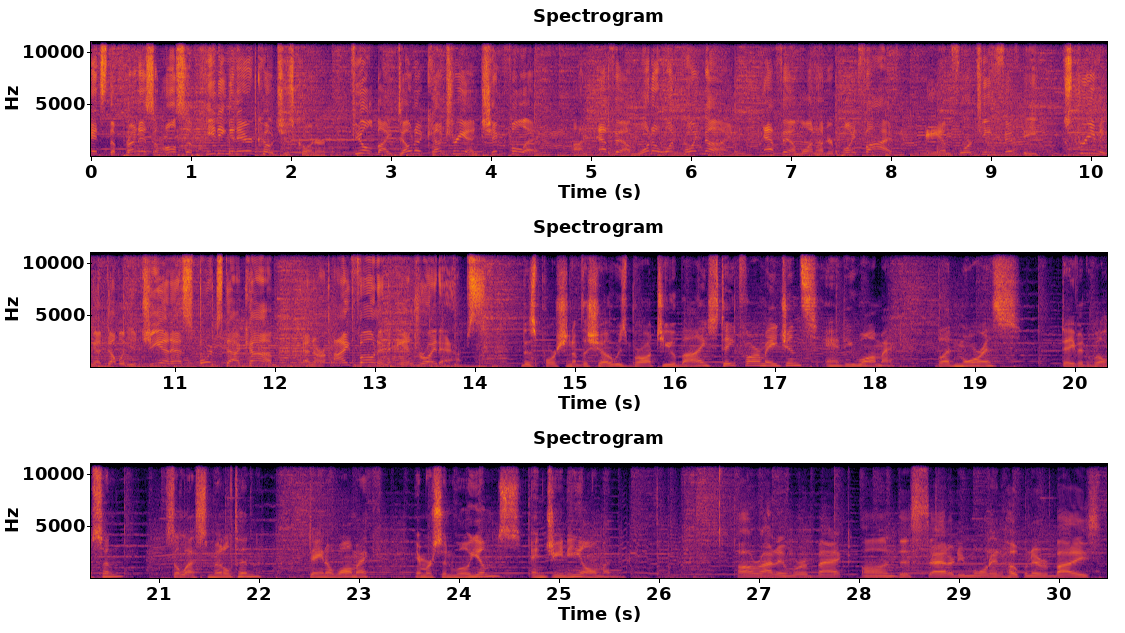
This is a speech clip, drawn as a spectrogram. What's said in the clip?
It's the Prentice Allsup Heating and Air Coaches Corner, fueled by Donut Country and Chick oh fil A on FM 101.9, FM 100.5, AM 1450, streaming at WGNSSports.com and our iPhone and Android apps. This portion of the show is brought to you by State Farm agents Andy Womack, Bud Morris, David Wilson, Celeste Middleton, Dana Womack, Emerson Williams, and Jeannie Allman. All right, and we're back on this Saturday morning, hoping everybody's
